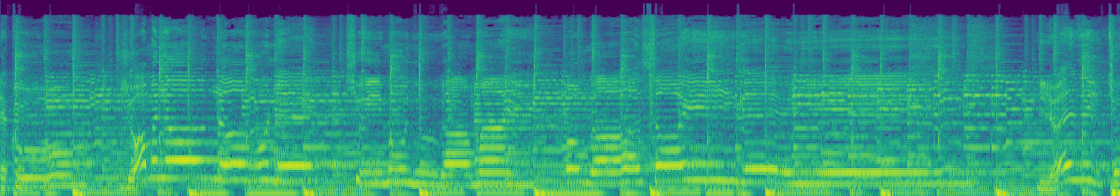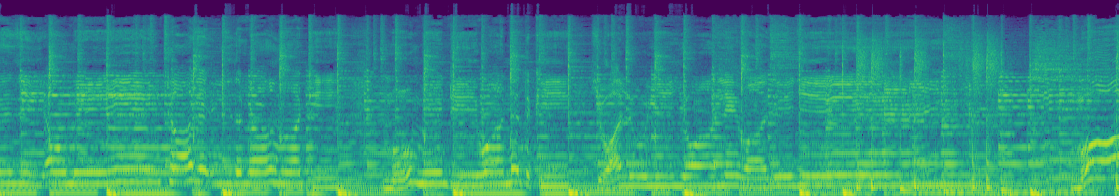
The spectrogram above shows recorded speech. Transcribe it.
တကူရွာမလုံးလုံးနဲ့ရွှေမညူကမိုင်းအောင်ငါဆိုင်ခဲ့ရဲ့လွယ်စီကျွမ်းစီအောင်မင်းထားခဲ့သလားထင်မိုးမင်းဒီဝါနဲ့တခင်ရွာလူလီရွာလဲပါစေခြင်းမိုး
